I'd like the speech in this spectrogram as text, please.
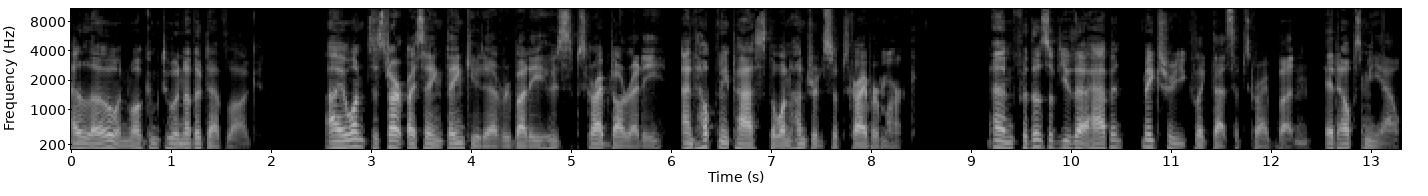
Hello and welcome to another devlog. I want to start by saying thank you to everybody who's subscribed already and helped me pass the 100 subscriber mark. And for those of you that haven't, make sure you click that subscribe button. It helps me out.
